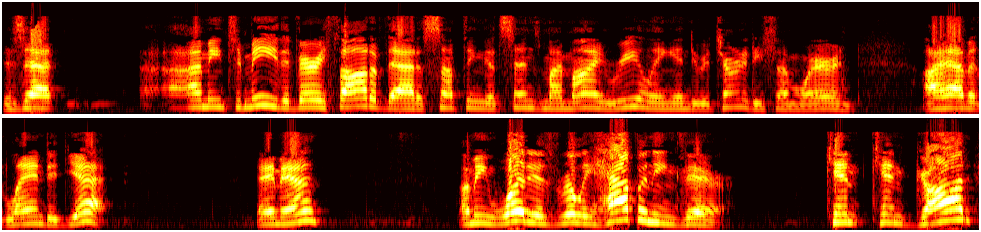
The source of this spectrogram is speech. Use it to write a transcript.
Is that, I mean, to me, the very thought of that is something that sends my mind reeling into eternity somewhere, and I haven't landed yet. Amen? I mean, what is really happening there? Can, can God,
